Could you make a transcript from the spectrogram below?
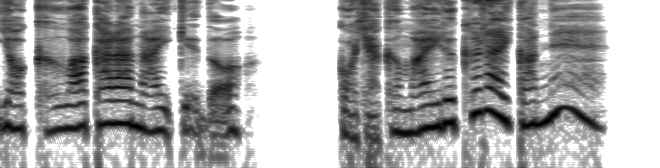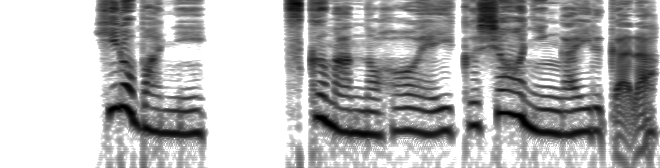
よくわからないけど、500マイルくらいかね。広場に、つくまんの方へ行く商人がいるから、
